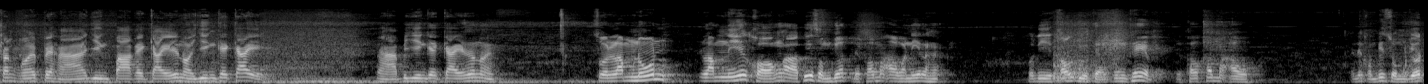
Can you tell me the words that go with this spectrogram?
ช่างน้อยไปหายิงปลาไกลๆได้หน่อยยิงใกล้ๆไปหาไปยิงไกลๆซะหน่อย ส่วนลำนู้นลำนี้ของอพี่สมยศเดี๋ยวเขามาเอาวันนี้แหละฮะพอดีเขาอยู่แถวกรุงเทพเดี๋ยวเขาเข้ามาเอา อันนี้ของพี่สมยศ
